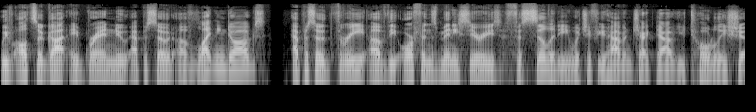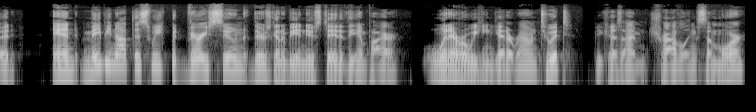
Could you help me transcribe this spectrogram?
We've also got a brand new episode of Lightning Dogs, episode 3 of the Orphans miniseries Facility, which if you haven't checked out, you totally should. And maybe not this week, but very soon there's going to be a new State of the Empire whenever we can get around to it because I'm traveling some more.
